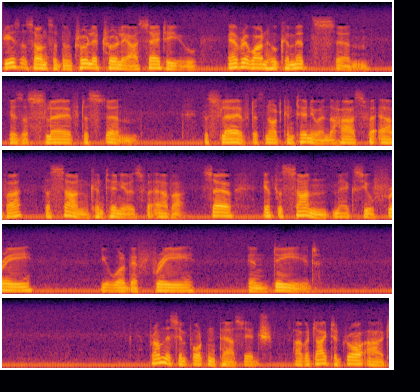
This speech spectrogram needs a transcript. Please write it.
Jesus answered them, Truly, truly, I say to you, everyone who commits sin is a slave to sin. The slave does not continue in the house forever, the Son continues forever. So, if the Son makes you free, you will be free indeed. From this important passage, I would like to draw out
